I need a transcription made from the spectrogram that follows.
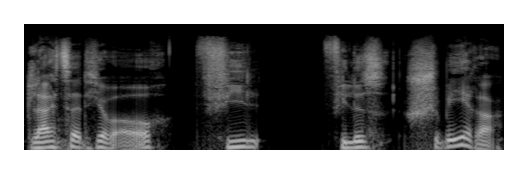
gleichzeitig aber auch viel, vieles schwerer.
